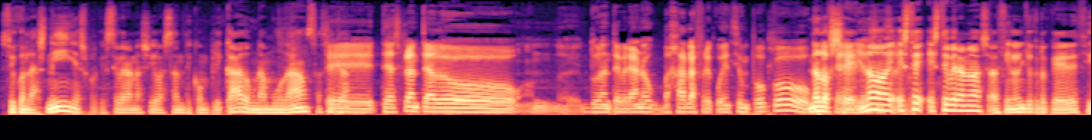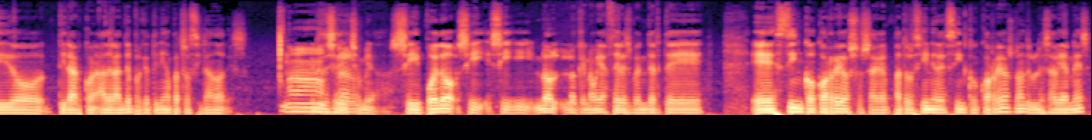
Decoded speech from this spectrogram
estoy con las niñas, porque este verano ha sido bastante complicado, una mudanza. ¿Te, te has planteado eh, durante verano bajar la frecuencia un poco? o No lo sé. No, hacerlo? este, este verano al final yo creo que he decidido tirar con, adelante porque tenía patrocinadores. Ah, Entonces he dicho, mira, si puedo, si, si no, lo que no voy a hacer es venderte eh, cinco correos, o sea, el patrocinio de cinco correos, ¿no? De lunes a viernes,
